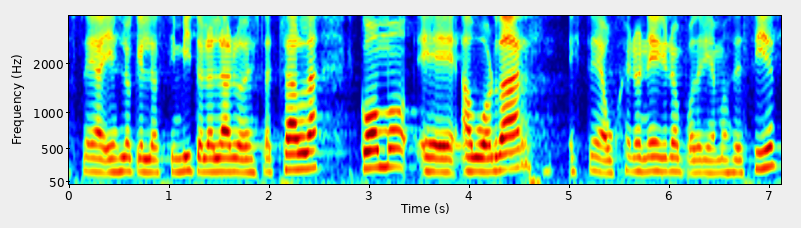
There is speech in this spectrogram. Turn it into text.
O sea, y es lo que los invito a lo largo de esta charla, cómo eh, abordar este agujero negro, podríamos decir,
